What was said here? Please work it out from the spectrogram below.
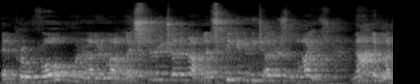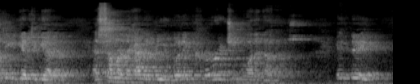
and provoke one another in love. Let's stir each other up. Let's speak into each other's lives. Not neglecting to get together, as some are in the habit of doing, but encouraging one another. If they,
